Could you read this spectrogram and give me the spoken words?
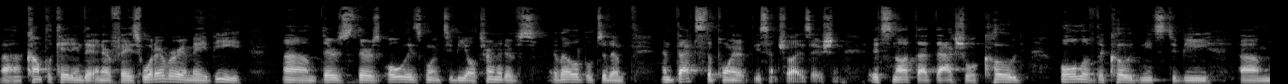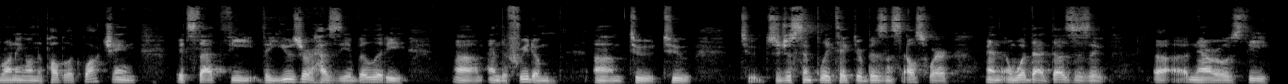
uh, complicating the interface, whatever it may be, um, there's there's always going to be alternatives available to them, and that's the point of decentralization. It's not that the actual code, all of the code needs to be um, running on the public blockchain. It's that the the user has the ability um, and the freedom um, to to to to just simply take their business elsewhere. And, and what that does is it uh, narrows the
